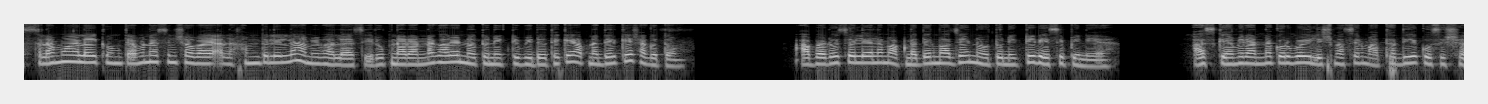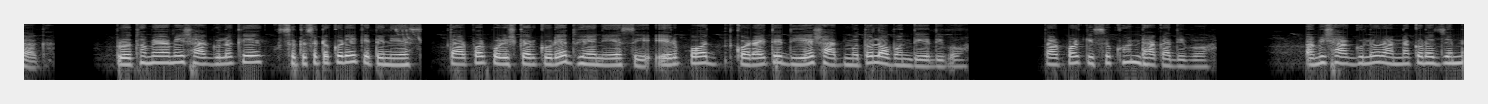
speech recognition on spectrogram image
আসসালামু আলাইকুম। কেমন আছেন সবাই? আলহামদুলিল্লাহ, আমি ভালো আছি। রূপনা রান্নাঘরের নতুন একটি ভিডিও থেকে আপনাদেরকে স্বাগতম। আবারও চলে এলাম আপনাদের মাঝে নতুন একটি রেসিপি নিয়ে। আজকে আমি রান্না করব ইলিশ মাছের মাথা দিয়ে কচু শাক। প্রথমে আমি শাকগুলোকে ছোট ছোট করে কেটে নিয়েছি, তারপর পরিষ্কার করে ধুয়ে নিয়েছি। এরপর কড়াইতে দিয়ে স্বাদ মতো লবণ দিয়ে দিব। তারপর কিছুক্ষণ ঢাকা দিব। আমি শাকগুলো রান্না করার জন্য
